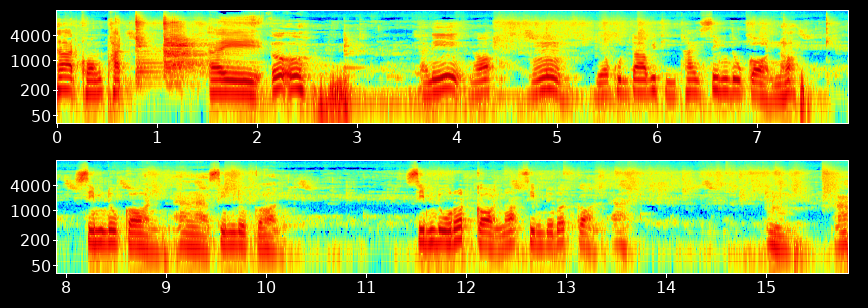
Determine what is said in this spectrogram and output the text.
ชาติของผัดไอเออเออ อันนี้เนาะอืมเดี๋ยวคุณตาวิถีไทยซิมดูก่อนเนาะซิมดูก่อนอ่าซิมดูก่อน ซิมดูรสก่อนเนาะซิมดูรสก่อนอะอืมอะ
